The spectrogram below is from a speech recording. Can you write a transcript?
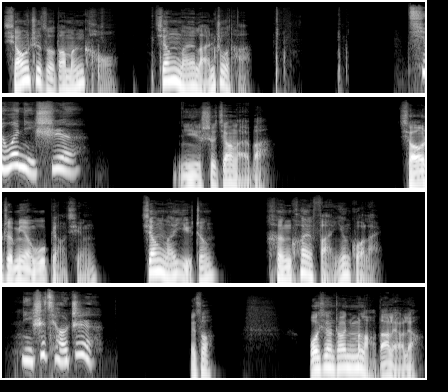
乔治走到门口，将来拦住他：“请问你是？你是将来吧？”乔治面无表情，将来一怔，很快反应过来：“你是乔治？没错，我想找你们老大聊聊。”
